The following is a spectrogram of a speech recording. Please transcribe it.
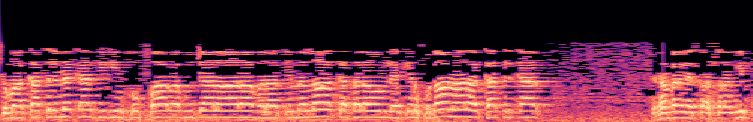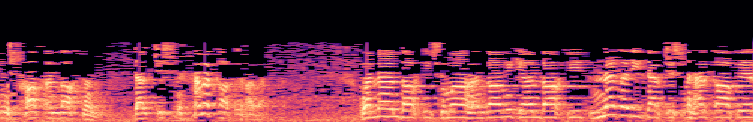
شما قتل نکردید این کفار و ابو جهل آرا ولیکن الله قتلهم لیکن خدا نارا قتل کرد. پیغمبر علیہ السلام یک مشخاص انداختن. در چشم همه کافر ها رفتن و نه انداختی شما هنگامی که انداختید نزدید در چشم هر کافر.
